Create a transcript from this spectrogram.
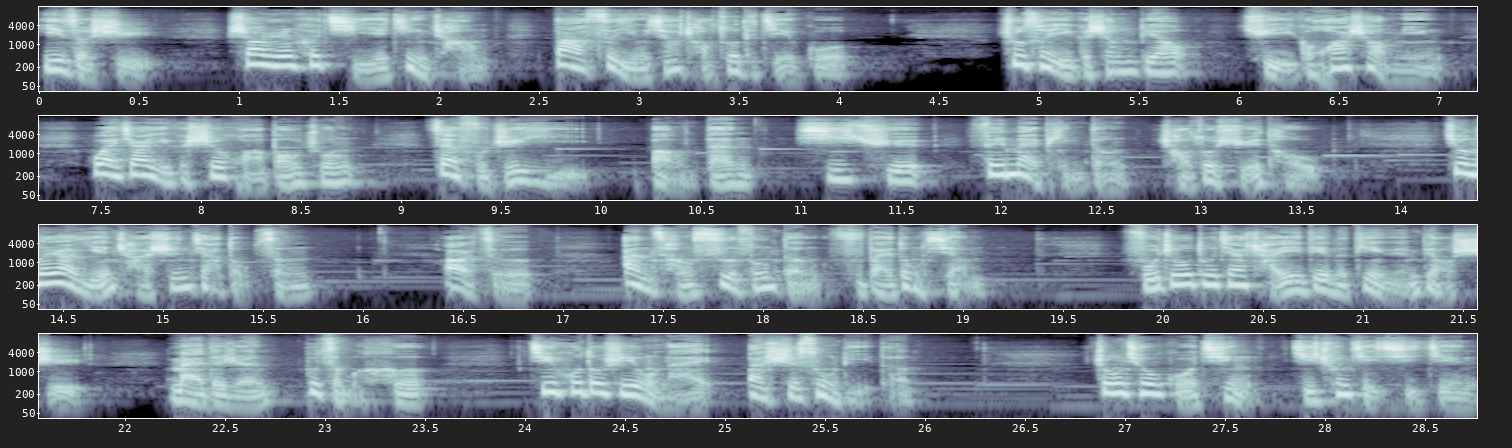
一则是商人和企业进场大肆营销炒作的结果。注册一个商标，取一个花哨名，外加一个奢华包装，再辅之以榜单、稀缺、非卖品等炒作噱头，就能让岩茶身价陡增。二则暗藏四风等腐败动向。福州多家茶叶店的店员表示，买的人不怎么喝，几乎都是用来办事送礼的。中秋、国庆及春节期间，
